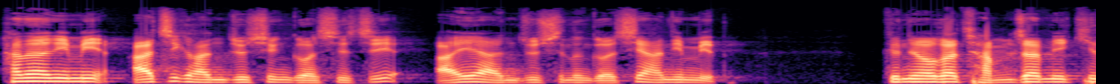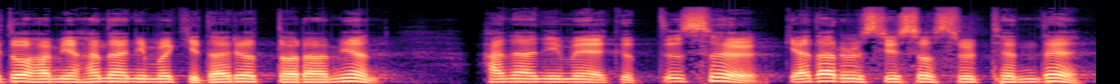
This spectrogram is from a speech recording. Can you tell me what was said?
하나님이 아직 안 주신 것이지 아예 안 주시는 것이 아닙니다. 그녀가 잠잠히 기도하며 하나님을 기다렸더라면 하나님의 그 뜻을 깨달을 수 있었을 텐데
